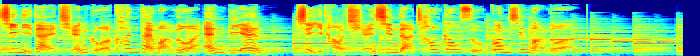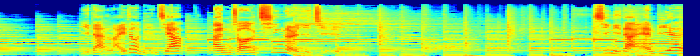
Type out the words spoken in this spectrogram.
新一代全国宽带网络 NBN 是一套全新的超高速光纤网络，一旦来到您家，安装轻而易举。新一代 NBN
